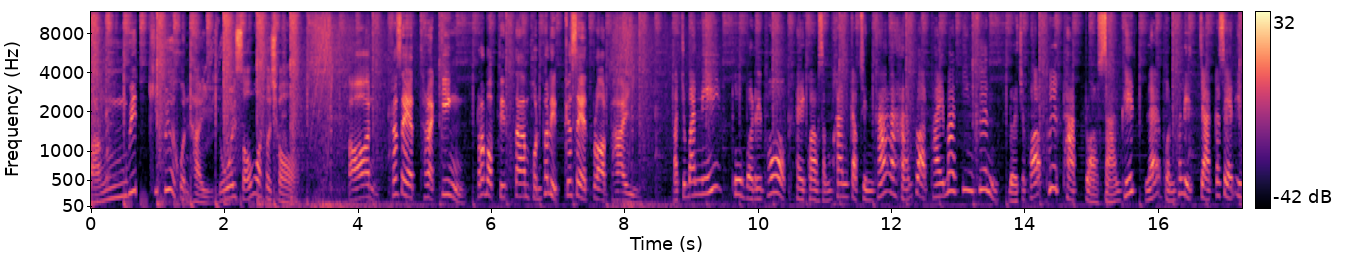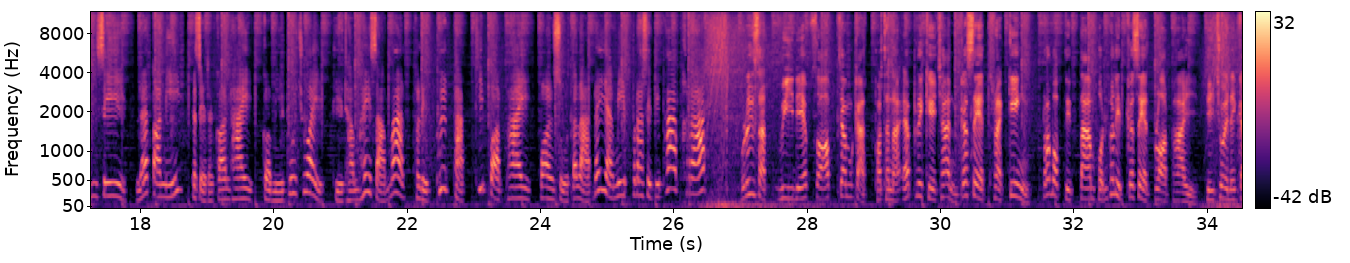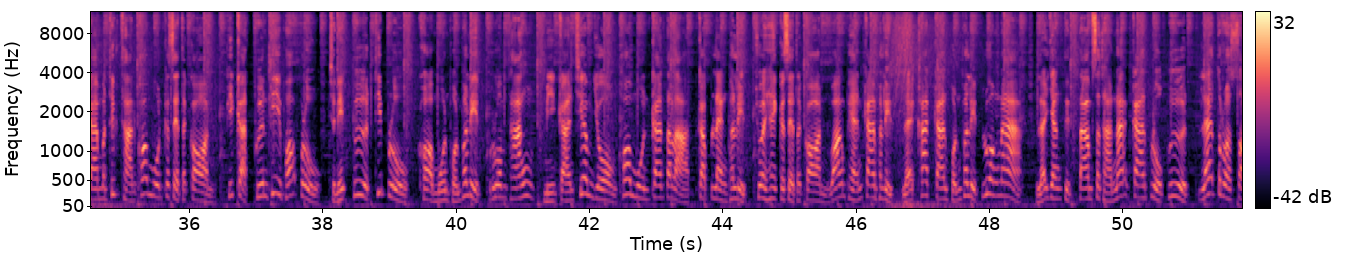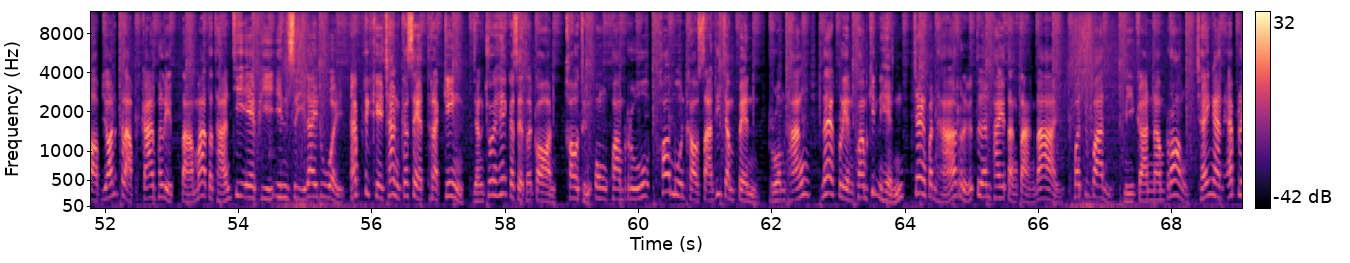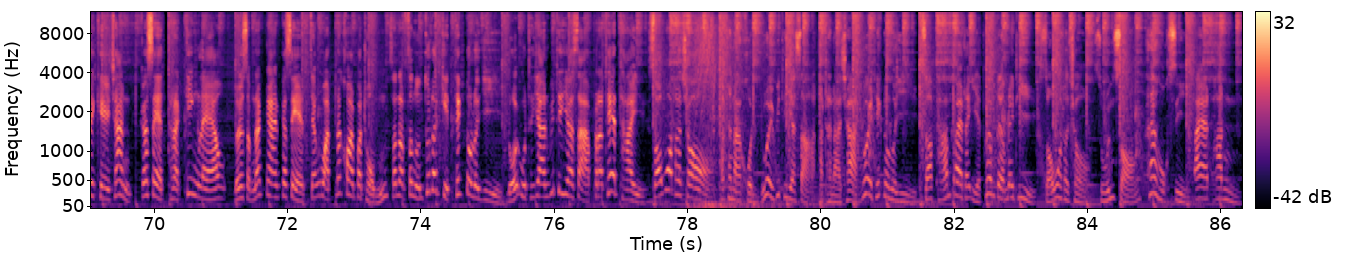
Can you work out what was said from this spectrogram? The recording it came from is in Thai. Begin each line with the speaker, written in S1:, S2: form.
S1: ลังวิทย์คิดเพื่อคนไทย โดย สวทช ตอนเกษตร tracking ระบบติดตามผลผลิตเกษตรปลอดภัย
S2: ปัจจุบันนี้ผู้บริโภคให้ความสำคัญกับสินค้าอาหารปลอดภัยมากยิ่งขึ้น โดยเฉพาะพืชผักปลอดสารพิษ และผลผลิตจากเกษตรอินทรีย์ และตอนนี้เกษตรกรไทยก็มีผู้ช่วยที่ทำให้สามารถผลิตพืชผักที่ปลอดภัยป้อนสู่ตลาดได้อย่างมีประสิทธิภาพครับ
S1: บริษัท v d f s o f t จำกัดพัฒนาแอปพลิเคชันเกษตร tracking ระบบติดตามผลผลิตเกษตรปลอดภัย ที่ช่วยในการบันทึกฐานข้อมูลเกษตรกร พิกัดพื้นที่เพาะปลูก ชนิดพืชที่ปลูก ข้อมูลผลผลิตรวมทั้ง มีการเชื่อมโยง ข้อมูลการตลาดกับแหล่งผลิต ช่วยให้เกษตรกรวางแผนการผลิต และคาดการผลผลิตล่วงหน้า และยังติดตามสถานะการปลูกพืช และตรวจสอบย้อนกลับการผลิตตามมาตรฐาน GAP INC ได้ด้วยแอปพลิเคชันเกษตร tracking ยังช่วยให้เกษตรกรเข้าถึงองค์ความรู้ ข้อมูลข่าวสารที่จำเป็น รวมทั้งแลกเปลี่ยนความคิดเห็น แจ้งปัญหาหรือเตือนภัยต่างๆ ได้ ปัจจุบันมีการนำร่องใช้งานแอปพลิเคชัน เกษตร tracking แล้ว โดยสำนักงานเกษตรจังหวัดนครปฐมสนับสนุนธุรกิจเทคโนโลยี โดยอุทยานวิทยาศาสตร์ประเทศไทย สวทช พัฒนาคนด้วยวิทยาศาสตร์ พัฒนาชาติด้วยเทคโนโลยี สอบถามรายละเอียดเพิ่มเติมได้ที่ สวทช 02 564 8000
